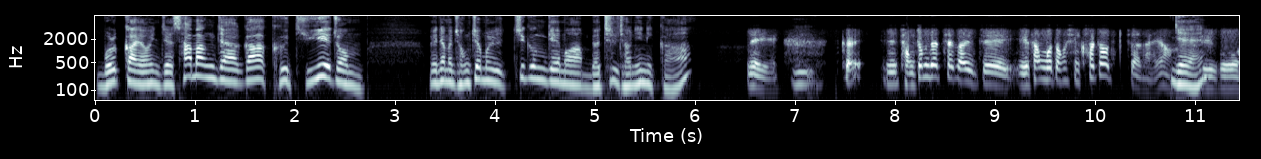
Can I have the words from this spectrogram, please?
뭘까요? 이제 사망자가 그 뒤에 좀 왜냐하면 정점을 찍은 게 뭐 며칠 전이니까. 네. 음. 그러니까 정점 자체가 이제 예상보다 훨씬 커졌잖아요. 예. 그리고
